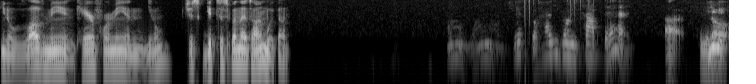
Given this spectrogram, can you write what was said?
you know love me and care for me, and you know just get to spend that time with them. Oh, wow. Driscoll, how are you going to top that? Uh, you, you know,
